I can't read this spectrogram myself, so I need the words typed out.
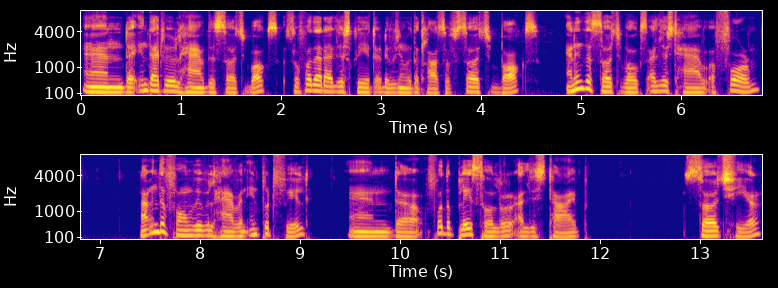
And in that we will have the search box. So for that I'll just create a division with the class of search box. And in the search box I'll just have a form. Now in the form we will have an input field. And uh, for the placeholder I'll just type search here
